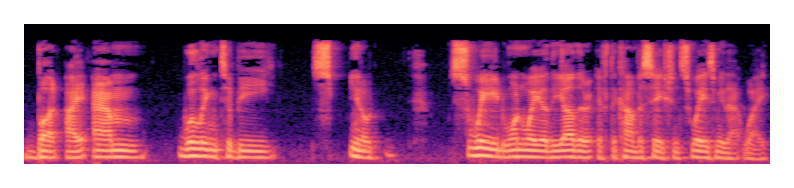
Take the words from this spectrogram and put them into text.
but I am willing to be, you know, swayed one way or the other if the conversation sways me that way.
